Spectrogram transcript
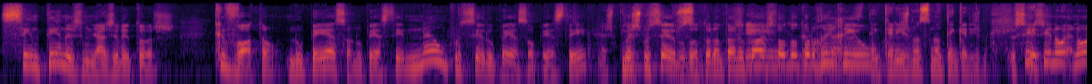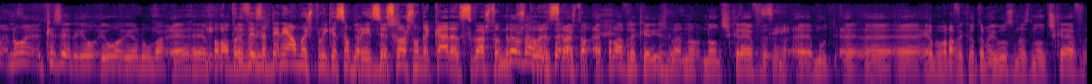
centenas de milhares de eleitores, que votam no PS ou no PST, não por ser o PS ou o PST, mas por, mas por ser o Dr. António sim, Costa ou o Dr. Rui Rio. Tem carisma se não tem carisma. Sim, sim, não é, não é, não é quer dizer, eu, eu, eu não... A, a palavra por vezes até nem há uma explicação para isso, se gostam da cara, se gostam da não, postura, não, se gostam... A, a palavra carisma não, não descreve, é uma palavra que eu também uso, mas não descreve,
